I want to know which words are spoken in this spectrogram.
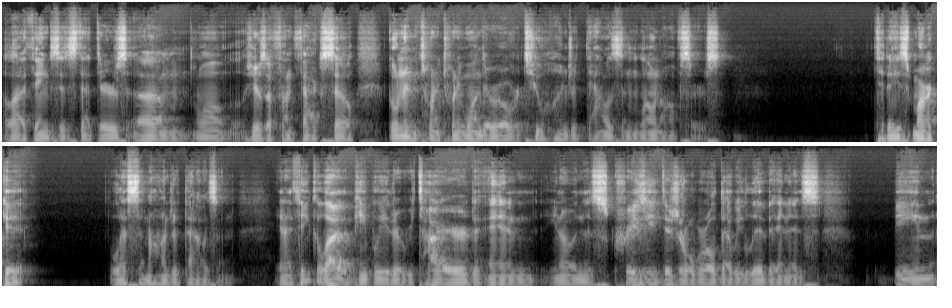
a lot of things is that there's um, well here's a fun fact. So going into 2021 there were over 200000 loan officers. Today's market less than 100000 and i think a lot of the people either retired and you know in this crazy digital world that we live in is being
